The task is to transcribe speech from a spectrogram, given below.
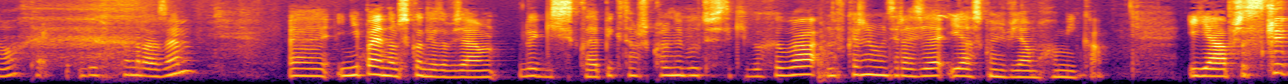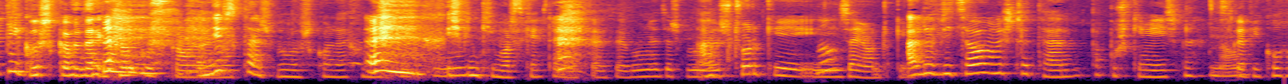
No. tak, byliśmy tam razem. E, I nie pamiętam skąd ja to wzięłam. Jakiś sklepik tam szkolny był, coś takiego chyba. No w każdym razie ja skądś wzięłam chomika. I ja przez... Sklepiku szkolnego. szkolnego. U mnie też było w szkole chomiki i świnki morskie. Tak, tak, tak. U mnie też były A. szczurki i No. zajączki. Ale w liceum jeszcze ten, papuszki mieliśmy w No. sklepiku.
